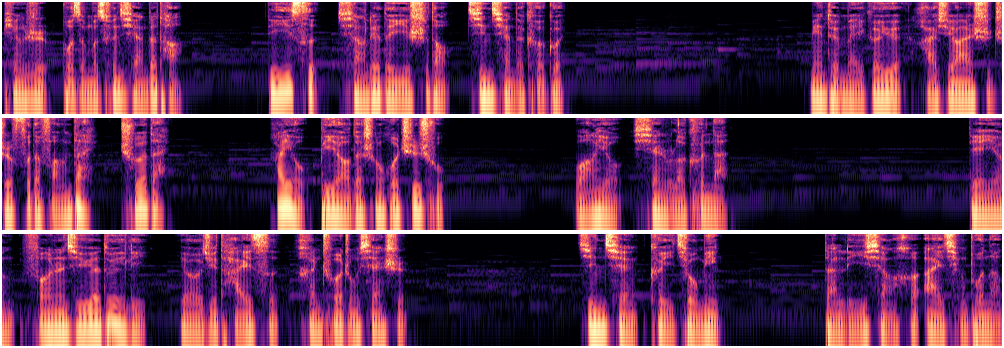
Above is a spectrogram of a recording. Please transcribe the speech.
平日不怎么存钱的他，第一次强烈的意识到金钱的可贵。面对每个月还需要按时支付的房贷、车贷，还有必要的生活支出。网友陷入了困难。电影《缝纫机乐队》里有一句台词很戳中现实：“金钱可以救命，但理想和爱情不能。”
